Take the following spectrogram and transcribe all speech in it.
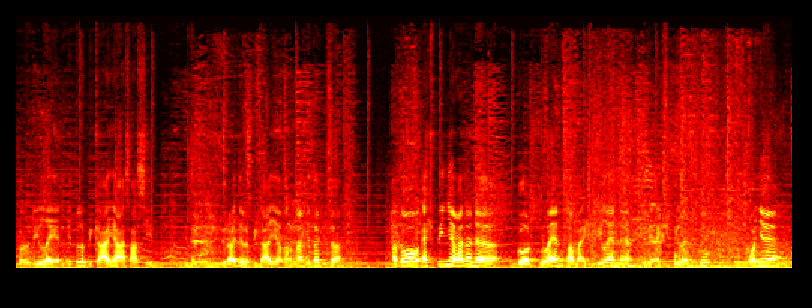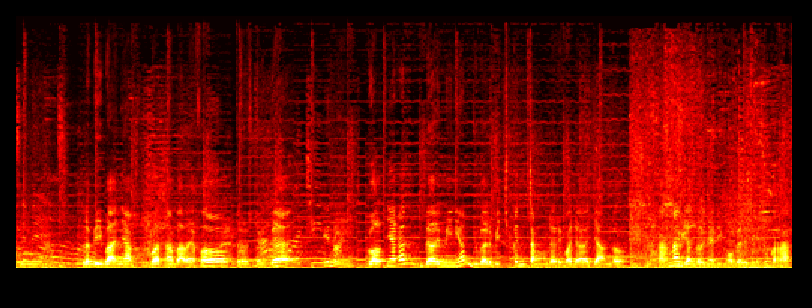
kalau di lane itu lebih kaya assassin. Gitu jujur aja lebih kaya karena kita bisa atau XP-nya kan ada gold land sama XP land ya. Jadi XP land itu pokoknya lebih banyak buat nambah level terus juga ini goldnya kan dari minion juga lebih kenceng daripada jungle. Karena jungle-nya di Mobile Legends itu keras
